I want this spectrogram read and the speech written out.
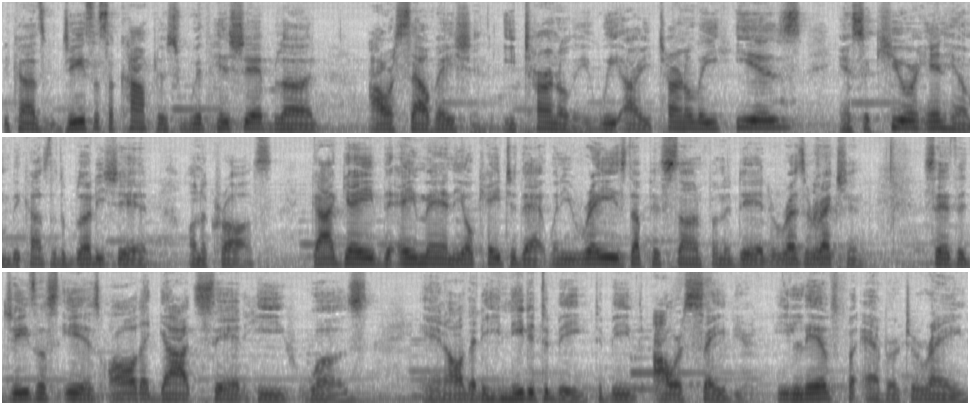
because Jesus accomplished with his shed blood our salvation eternally. We are eternally his and secure in him because of the blood he shed on the cross. God gave the amen, the okay to that when he raised up his son from the dead. The resurrection says that Jesus is all that God said he was and all that he needed to be to be our Savior. He lives forever to reign.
